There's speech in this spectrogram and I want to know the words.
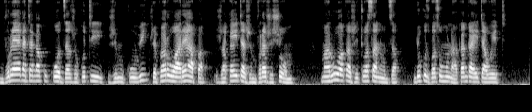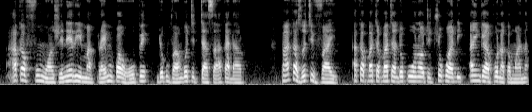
mvura yakatanga kukodza zvokuti zvimukuvi zveparuware apa zvakaita zvimvura zvishoma maruu akazvitwasanudza ndokunzwa somunhu akanga aita weti. Akafumwazve nerima raimupa hope ndokubva angoti tasa akadaro. Paakazoti vhai akabata-bata ndokuona kuti chokwadi ainge apona kamwana.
